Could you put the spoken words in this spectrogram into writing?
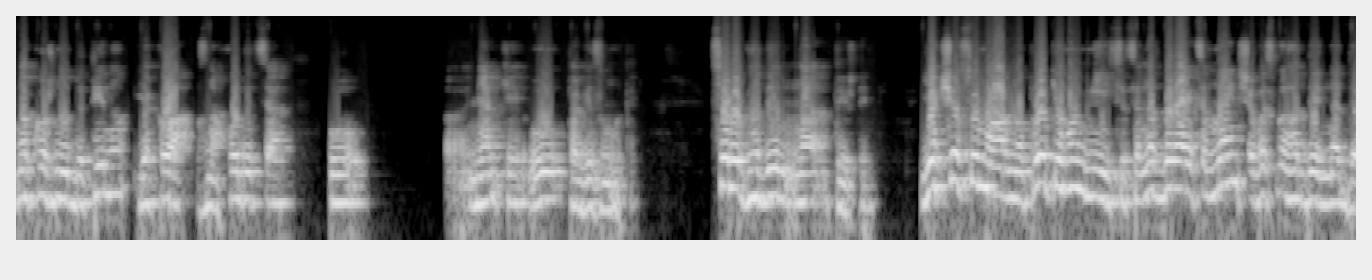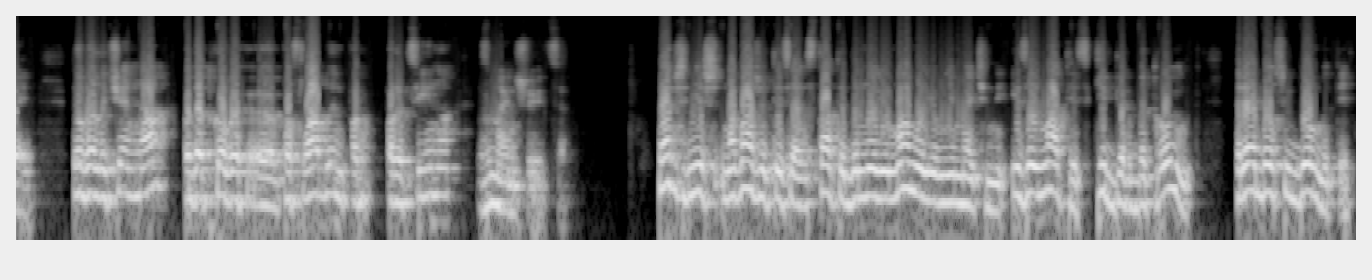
на кожну дитину, яка знаходиться у е, няньки у Тагізмуті. 40 годин на тиждень. Якщо сумарно протягом місяця назбирається менше 8 годин на день, то величина податкових е, послаблень пропорційно зменшується. Перш ніж наважитися стати денною мамою в Німеччині і займатися кіддербетроїнг, треба усвідомити,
